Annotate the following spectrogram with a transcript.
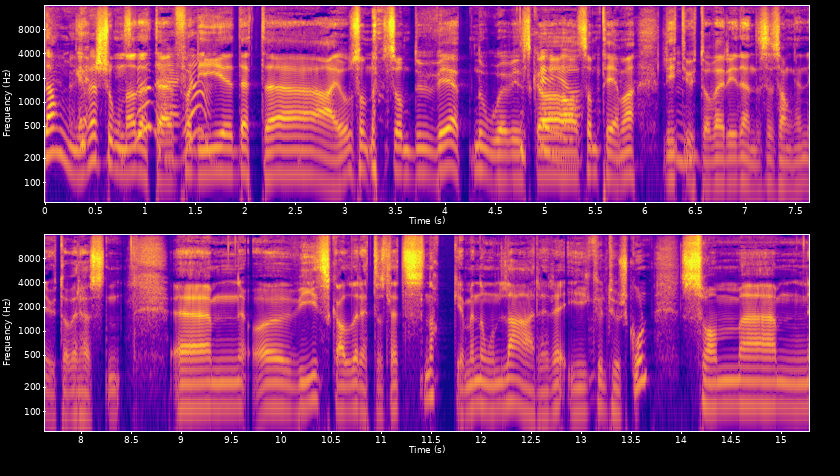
lange versjonen av dette. Det, fordi ja. dette er jo, som, som, du vet, noe vi skal ja. ha som tema litt mm. utover i denne sesongen, utover høsten. Um, vi skal rett og slett snakke med noen lærere i kulturskolen som um,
